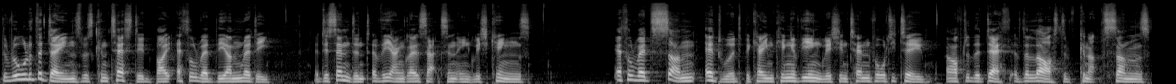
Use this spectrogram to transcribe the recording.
The rule of the Danes was contested by Ethelred the Unready, a descendant of the Anglo Saxon English kings. Ethelred's son, Edward, became king of the English in 1042 after the death of the last of Cnut's sons.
